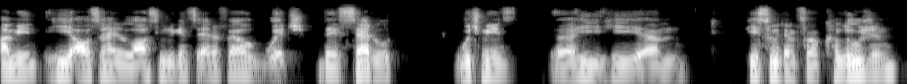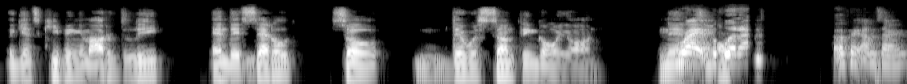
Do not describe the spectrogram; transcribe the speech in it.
I mean, he also had a lawsuit against the NFL, which they settled, which means uh, he he um he sued them for collusion against keeping him out of the league, and they settled. So there was something going on. Right, but what I'm okay, I'm sorry.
